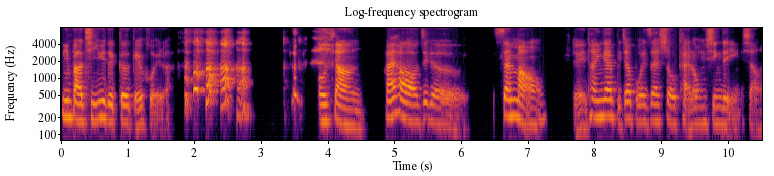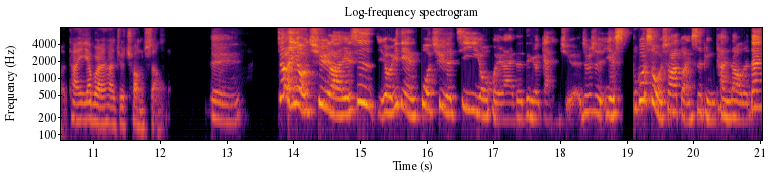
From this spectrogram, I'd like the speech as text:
你把齐豫的歌给毁了。我想还好，这个三毛，对，他应该比较不会再受凯龙星的影响了。他要不然他就创伤了。对，就很有趣啦，也是有一点过去的记忆又回来的那个感觉，就是也是不过是我刷短视频看到的，但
